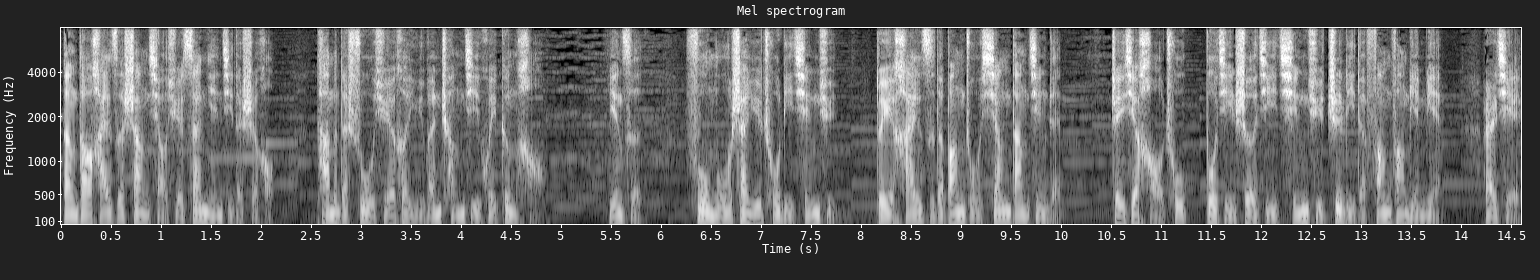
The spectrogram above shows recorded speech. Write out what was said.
等到孩子上小学三年级的时候，他们的数学和语文成绩会更好。因此。父母善于处理情绪，对孩子的帮助相当惊人。这些好处不仅涉及情绪智力的方方面面，而且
